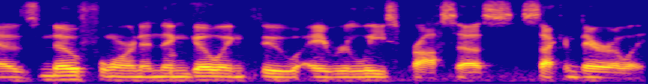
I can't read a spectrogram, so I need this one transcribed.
as no foreign and then going through a release process secondarily?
